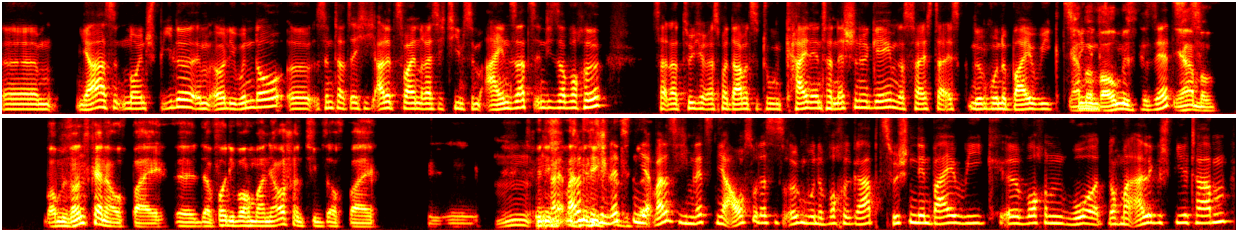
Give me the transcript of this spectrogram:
Ähm, ja, es sind neun Spiele im Early Window. Äh, es sind tatsächlich alle 32 Teams im Einsatz in dieser Woche. Das hat natürlich auch erstmal damit zu tun, kein International Game. Das heißt, da ist nirgendwo eine Bye-Week Ja, aber zwingend warum ist, gesetzt. ja, aber warum sonst keiner auf bei? Äh, davor die Wochen waren ja auch schon Teams auf bei. Hm, ich- war, das nicht im letzten Jahr, war das nicht im letzten Jahr auch so, dass es irgendwo eine Woche gab zwischen den Bye-Week-Wochen, wo nochmal alle gespielt haben?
